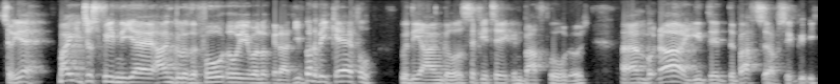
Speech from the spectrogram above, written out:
So yeah, might have just been the uh, angle of the photo you were looking at. You've got to be careful with the angles if you're taking bath photos. Um, but no, you did the baths absolutely.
